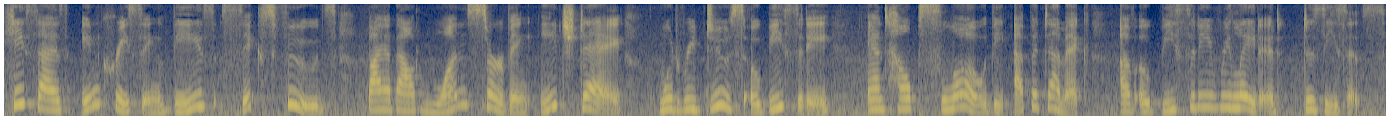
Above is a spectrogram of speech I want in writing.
He says increasing these six foods by about one serving each day would reduce obesity and help slow the epidemic of obesity related diseases.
